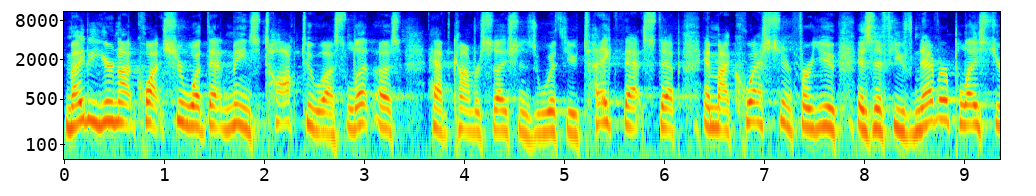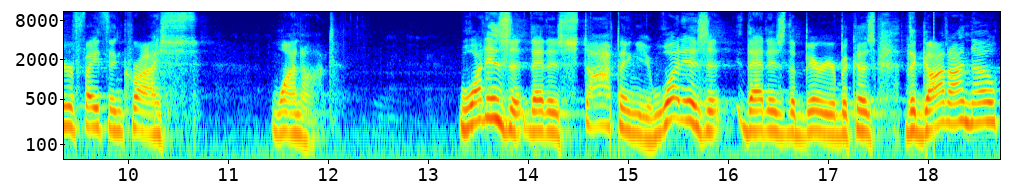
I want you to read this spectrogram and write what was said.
maybe you're not quite sure what that means. Talk to us. Let us have conversations with you. Take that step. And my question for you is if you've never placed your faith in Christ, Why not? What is it that is stopping you? What is it that is the barrier? Because the God I know,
